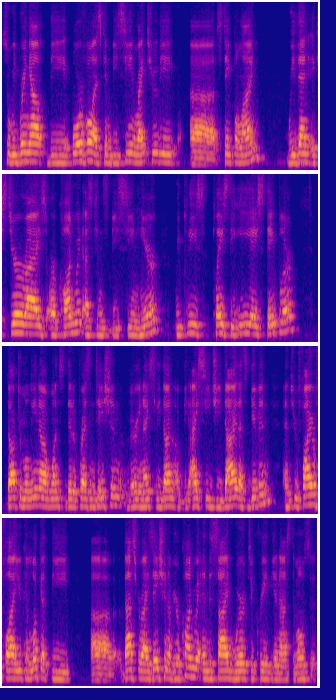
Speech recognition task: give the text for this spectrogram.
So we bring out the OrVil, as can be seen right through the uh, staple line. We then exteriorize our conduit, as can be seen here. We please place the EEA stapler. Dr. Molena once did a presentation, very nicely done, of the ICG dye that's given and through Firefly, you can look at the uh, vascularization of your conduit and decide where to create the anastomosis.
